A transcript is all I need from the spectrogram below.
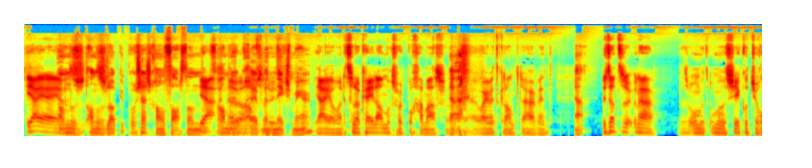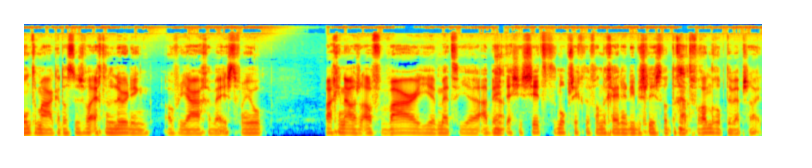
Ja, ja, ja. Anders, anders loop je proces gewoon vast. Dan Ja, verander je op een gegeven moment niks meer. Ja, joh, maar dat zijn ook hele andere soort programma's waar, eh, waar je met klanten daar bent. Ja. Dus dat is, ook- nou, dat is om, het, om een cirkeltje rond te maken. Dat is dus wel echt een learning over de jaren geweest. Van joh, vraag je nou eens af waar je met je AB-testjes zit ten opzichte van degene die beslist wat er gaat veranderen op de website.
